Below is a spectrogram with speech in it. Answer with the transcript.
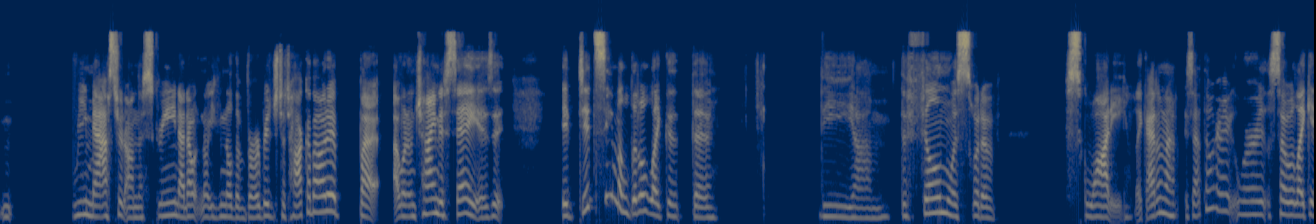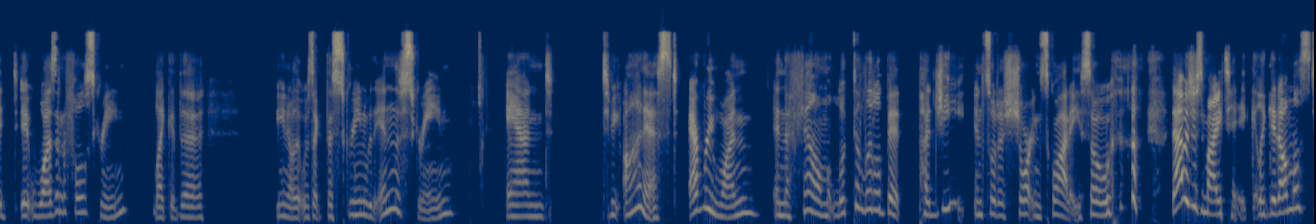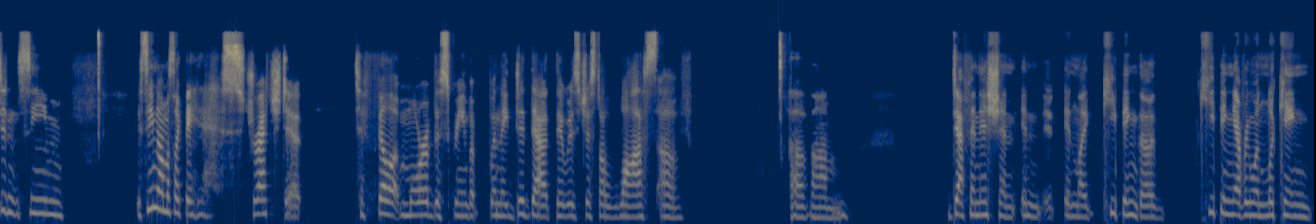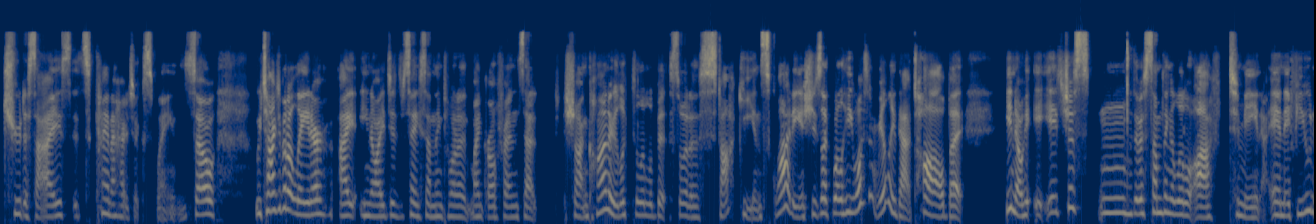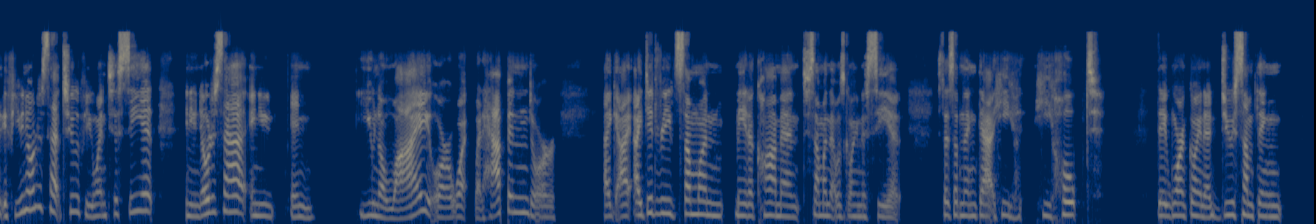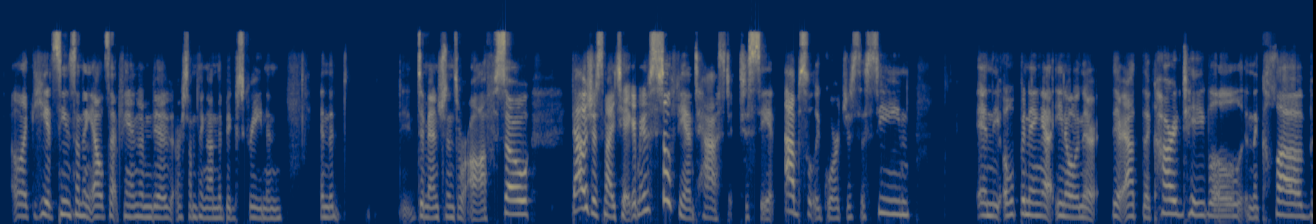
remastered on the screen. I don't know even know the verbiage to talk about it, but what I'm trying to say is it it did seem a little like the the the um the film was sort of squatty. Like I don't know, is that the right word? So like it it wasn't full screen, like the you know, it was like the screen within the screen. And to be honest, everyone in the film looked a little bit pudgy and sort of short and squatty. So that was just my take. Like it almost didn't seem it seemed almost like they stretched it to fill up more of the screen, but when they did that there was just a loss of of um definition in in like keeping the keeping everyone looking true to size it's kind of hard to explain so we talked about it later i you know i did say something to one of my girlfriends that Sean Connery looked a little bit sort of stocky and squatty. And she's like, well, he wasn't really that tall, but you know, it, it's just mm, there was something a little off to me. And if you if you notice that too, if you went to see it and you notice that and you and you know why or what what happened or I, I, did read someone made a comment, someone that was going to see it said something that he he hoped they weren't going to do something like he had seen something else that Fathom did or something on the big screen and and the dimensions were off. So that was just my take. I mean, it was still fantastic to see it. Absolutely gorgeous. The scene in the opening, you know, and they're they're at the card table in the club,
